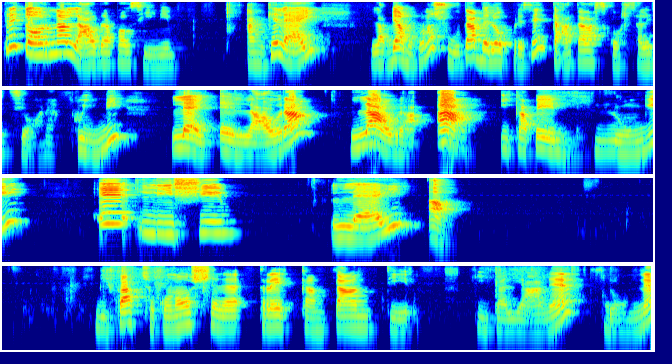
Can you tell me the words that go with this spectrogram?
ritorna Laura Pausini. Anche lei l'abbiamo conosciuta, ve l'ho presentata la scorsa lezione. Quindi lei è Laura, Laura ha i capelli lunghi e lisci. Lei ha vi faccio conoscere tre cantanti italiane, donne.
